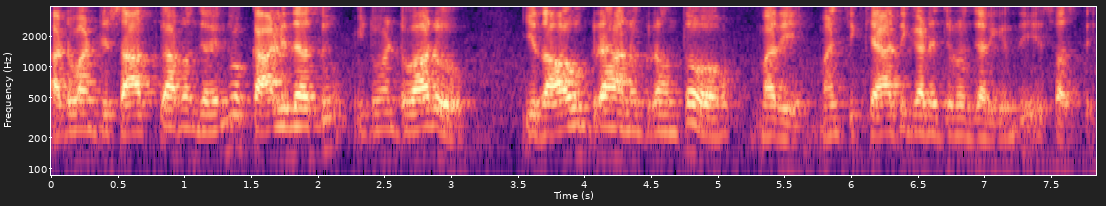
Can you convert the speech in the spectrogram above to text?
అటువంటి సాత్కారం జరిగింది. ఒక కాళిదాసు ఇటువంటి వారు ఈ రాహుగ్రహ అనుగ్రహంతో మరి మంచి ఖ్యాతి గడించడం జరిగింది. స్వస్తి.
